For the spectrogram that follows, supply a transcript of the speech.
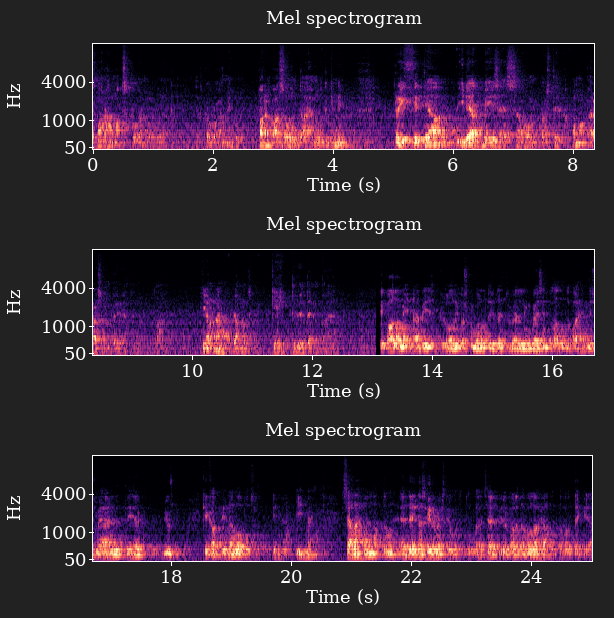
Se vanha matsku on ollut. Et, et, et koko ajan niinku parempaa suuntaan ja muutenkin niin riffit ja ideat biiseissä on huomattavasti omaperäisempiä. Et, tota, hieno nähdä, että Jannut kehittyy eteenpäin. valmiit nämä biisit kyllä oli, koska me oltiin tehty vielä niin esintuotantovaihe, missä me äänitettiin ja just kikattiin nämä loput ihme, ihme sälähommat on, et ei tässä hirveästi uutta tullut, et se, joka oli tavallaan helpottava tekijä.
